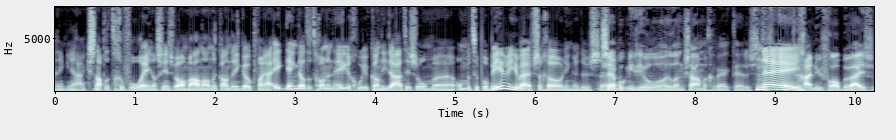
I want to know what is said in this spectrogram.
en, ja, ik snap het gevoel enigszins wel, maar aan de andere kant denk ik ook van ja, ik denk dat het gewoon een hele goede kandidaat is om, eh, om het te proberen hier bij FC Groningen. Dus, Ze eh, hebben ook niet heel, heel lang samengewerkt. Hè? Dus het is- Nee. het gaat nu vooral bewijs,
